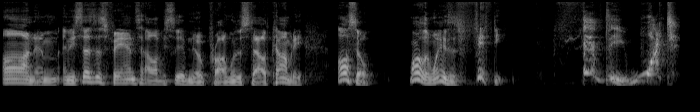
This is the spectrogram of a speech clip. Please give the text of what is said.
on him. And he says his fans obviously have no problem with his style of comedy. Also, Marlon Wayans is 50. 50? What?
